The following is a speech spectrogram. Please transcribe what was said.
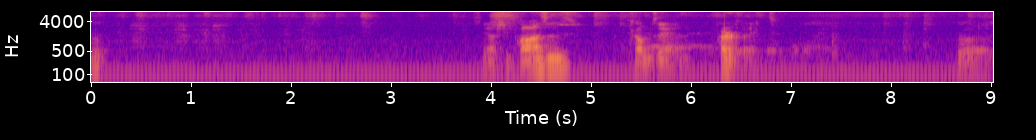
see how she pauses, comes in. Perfect. Good.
